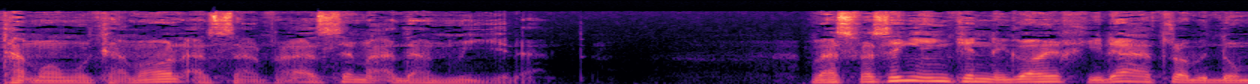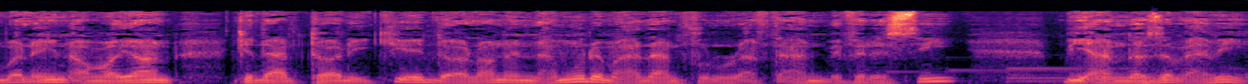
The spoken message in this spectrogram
تمام و کمال از سرپرست معدن می گیرد. وسوسه این که نگاه خیره را به دنبال این آقایان که در تاریکی دالان نمور معدن فرو رفتن بفرستی بی اندازه قوی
